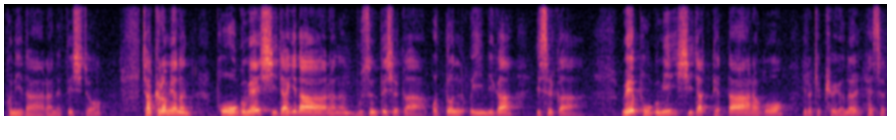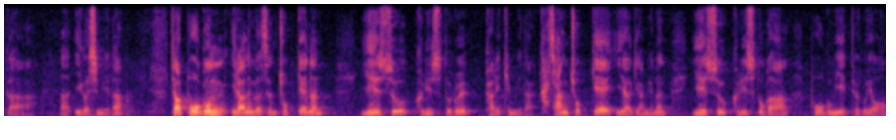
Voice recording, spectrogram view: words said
분이다라는 뜻이죠. 자, 그러면은 복음의 시작이다라는 무슨 뜻일까? 어떤 의미가 있을까? 왜 복음이 시작됐다라고 이렇게 표현을 했을까? 아, 이것입니다. 자, 복음이라는 것은 좁게는 예수 그리스도를 가리킵니다. 가장 좁게 이야기하면은 예수 그리스도가 복음이 되고요.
